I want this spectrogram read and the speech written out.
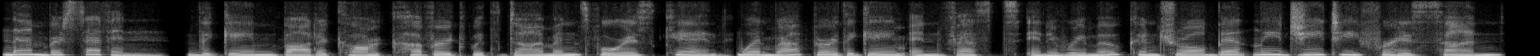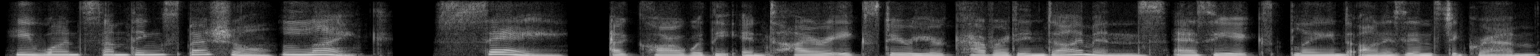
Number 7. The Game bought a car covered with diamonds for his kid. When rapper The Game invests in a remote control Bentley GT for his son, he wants something special. Like, say, a car with the entire exterior covered in diamonds. As he explained on his Instagram,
